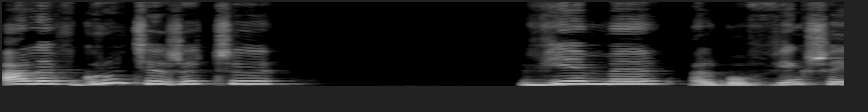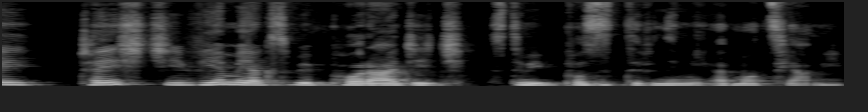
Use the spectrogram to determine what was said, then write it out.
Ale w gruncie rzeczy wiemy, albo w większej części wiemy, jak sobie poradzić z tymi pozytywnymi emocjami.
